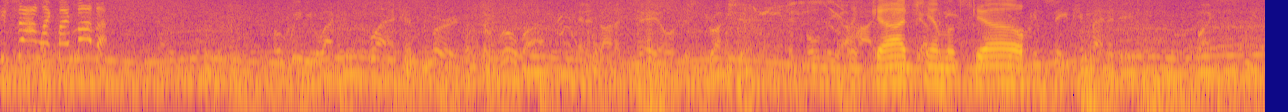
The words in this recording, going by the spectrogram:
You sound like my mother. A radioactive plant has merged with a robot and is on a tail of destruction. And only a My hot God, teen Kim, let's go. can save humanity by sleeping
